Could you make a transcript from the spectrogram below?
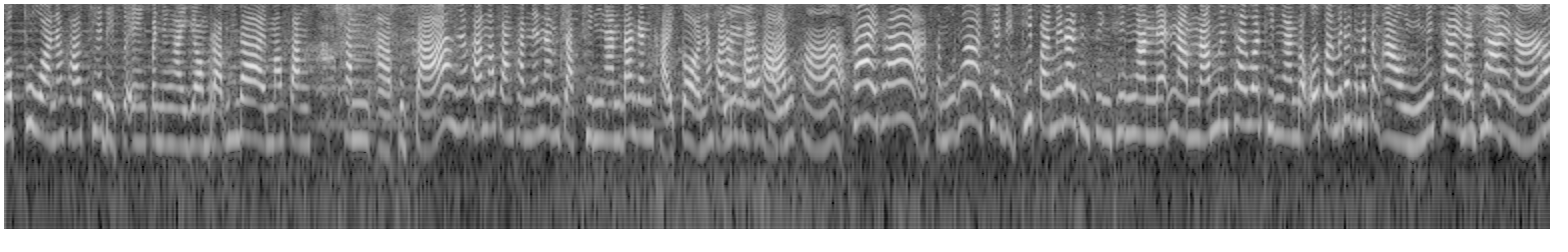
ทบทวนนะคะ เครดิตตัวเองเป็นยังไงยอมรับให้ได้ มาฟังคำอ่าปรึกษานะคะ มาฟังคำแนะนำจากทีมงานด้านการขายก่อนนะคะลูกค้าใช่แล้วขาลูกค้า ใช่ถ้าสมมุติว่าเครดิตพี่ไปไม่ได้จริง ๆ ทีมงานแนะนำนะไม่ใช่ว่าทีมงานบอกเออไปไม่ได้ก็ไม่ต้องเอาอย่างนี้ไม่ใช่นะไม่ใช่พี่นะเขา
